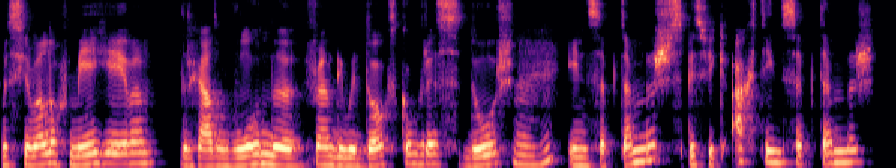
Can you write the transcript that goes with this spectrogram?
Misschien wel nog meegeven, er gaat een volgende Friendly with Dogs-congres door Mhm. in september, specifiek 18 september.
